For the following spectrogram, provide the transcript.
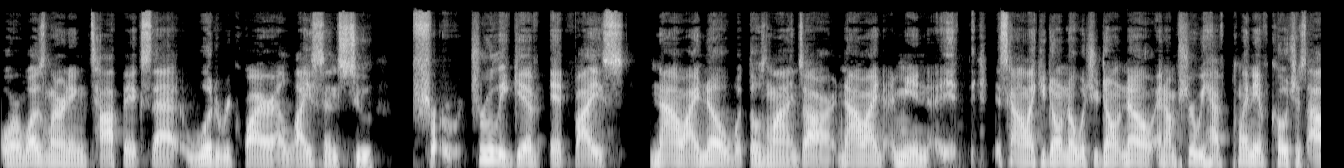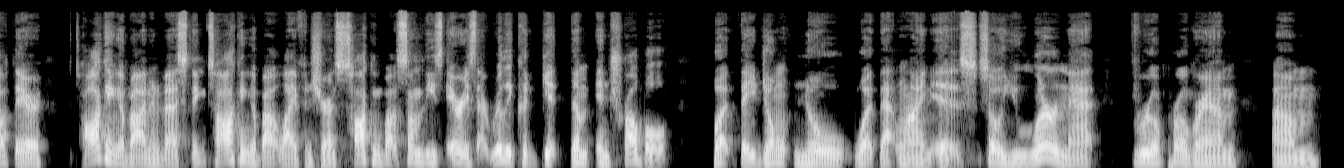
or was learning topics that would require a license to tr- truly give advice, now I know what those lines are. Now I, I mean, it, it's kind of like you don't know what you don't know. And I'm sure we have plenty of coaches out there talking about investing, talking about life insurance, talking about some of these areas that really could get them in trouble, but they don't know what that line is. So you learn that through a program um,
